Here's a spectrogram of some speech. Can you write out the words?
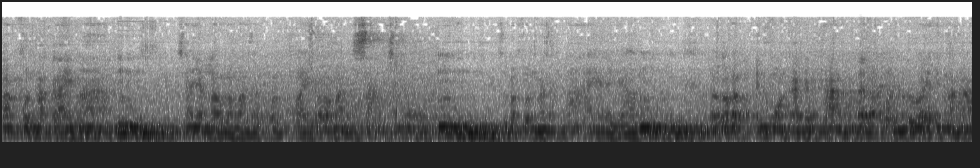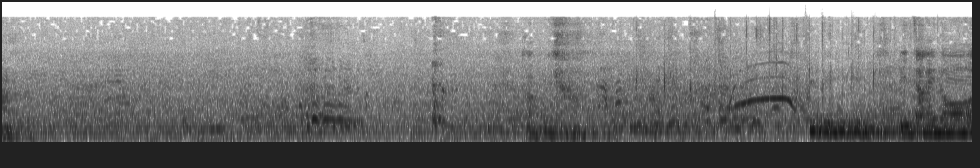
บางคนมาไกลมาก อืม ใช่อย่างเราเรามาจากรถไฟก็ประมาณสามชั่วโมงอืม คือบางคนมาจากใต้อะไรอย่างเงี้ยครับอืมอืมแล้วก็แบบเป็นห่วงการเดินทางของแต่ละคนด้วยที่มาขอบคุณครับดีใจเนาะ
